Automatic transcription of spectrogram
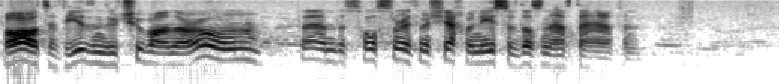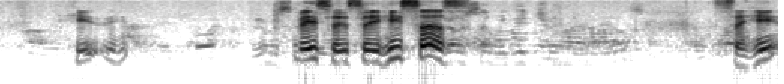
But if the Yidden do tshuva on their own, then this whole story of Mashiach ben Yosef doesn't have to happen. He, he basically, so he says. So he,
